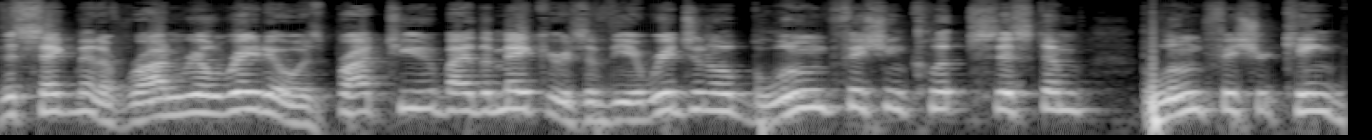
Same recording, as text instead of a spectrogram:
This segment of Ron Real Radio is brought to you by the makers of the original balloon fishing clip system, Balloon Fisher King.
